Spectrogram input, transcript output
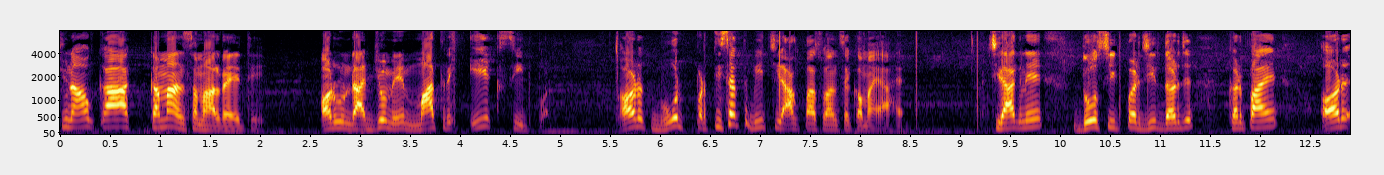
चुनाव का कमान संभाल रहे थे और उन राज्यों में मात्र एक सीट पर, और वोट प्रतिशत भी चिराग पासवान से कम आया है। चिराग ने दो सीट पर जीत दर्ज कर पाए और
